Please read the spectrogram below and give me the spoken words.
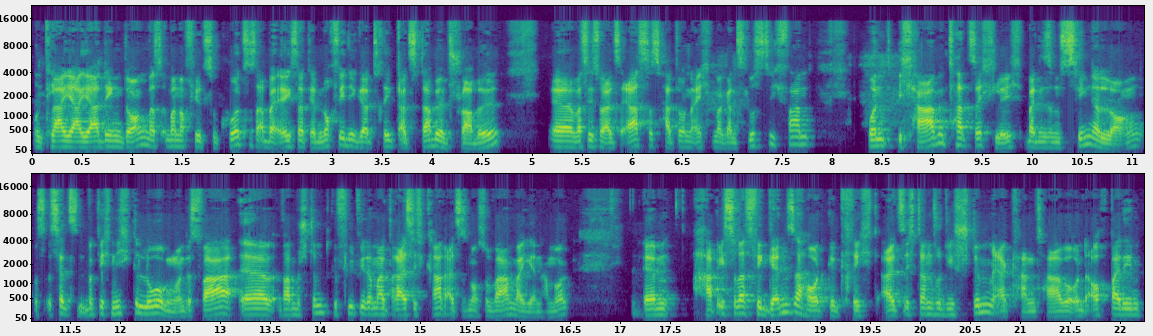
Und klar, ja, ja, Ding Dong, was immer noch viel zu kurz ist, aber ehrlich gesagt ja noch weniger trägt als Double Trouble, äh, was ich so als erstes hatte und eigentlich immer ganz lustig fand. Und ich habe tatsächlich bei diesem Sing-Along, es ist jetzt wirklich nicht gelogen, und es war, äh, war bestimmt gefühlt wieder mal 30 Grad, als es noch so warm war hier in Hamburg, ähm, habe ich sowas wie Gänsehaut gekriegt, als ich dann so die Stimmen erkannt habe und auch bei dem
